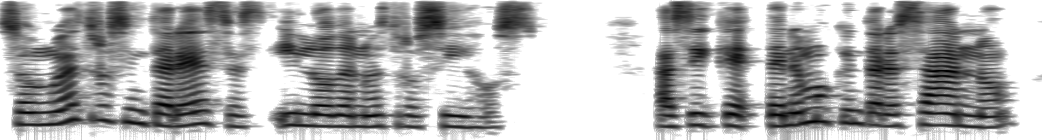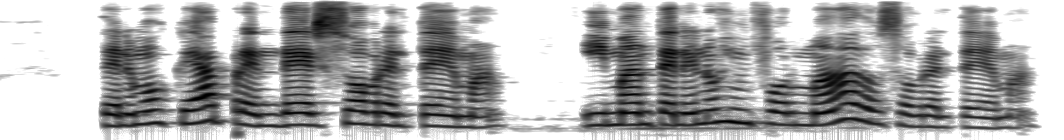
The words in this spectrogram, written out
son nuestros intereses y lo de nuestros hijos. Así que tenemos que interesarnos, tenemos que aprender sobre el tema y mantenernos informados sobre el tema.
